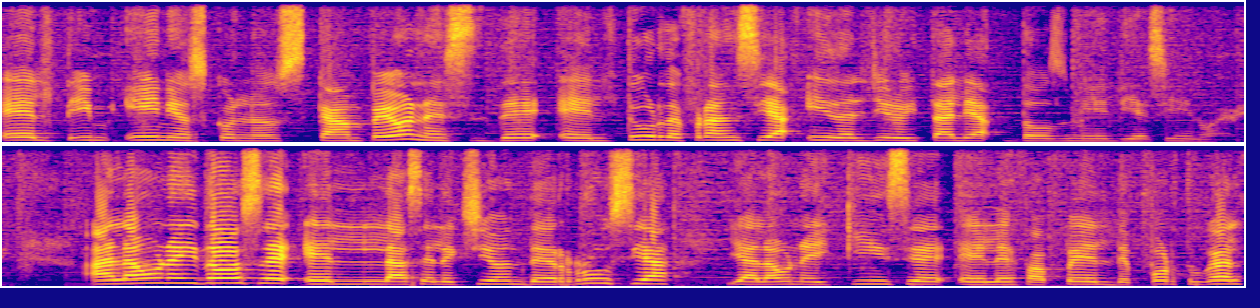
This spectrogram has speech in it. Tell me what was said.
el Team Ineos con los campeones del Tour de Francia y del Giro Italia 2019. A la 1 y 12 la selección de Rusia y a la 1 y 15 el FAPEL de Portugal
